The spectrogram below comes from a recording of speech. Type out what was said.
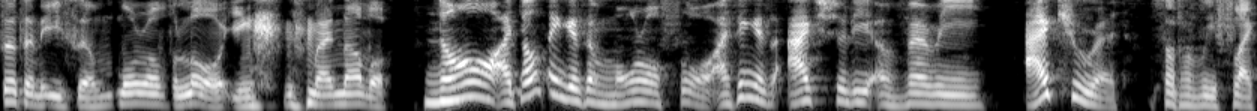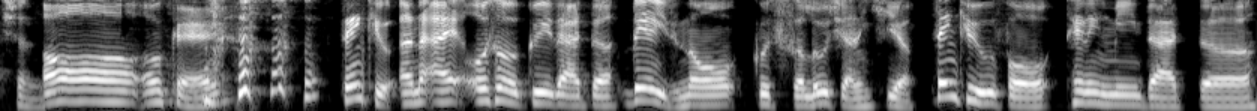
Certainly, it's a moral flaw in my novel. No, I don't think it's a moral flaw. I think it's actually a very accurate sort of reflection. Oh, okay. Thank you. And I also agree that uh, there is no good solution here. Thank you for telling me that uh,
